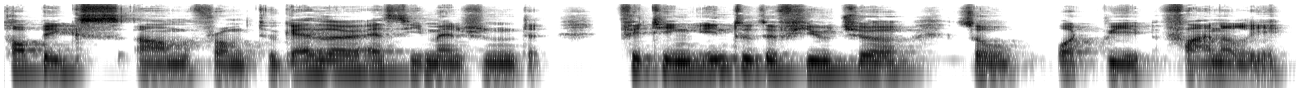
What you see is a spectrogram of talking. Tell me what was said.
Topics um, from together, as he mentioned, fitting into the future. So what we finally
